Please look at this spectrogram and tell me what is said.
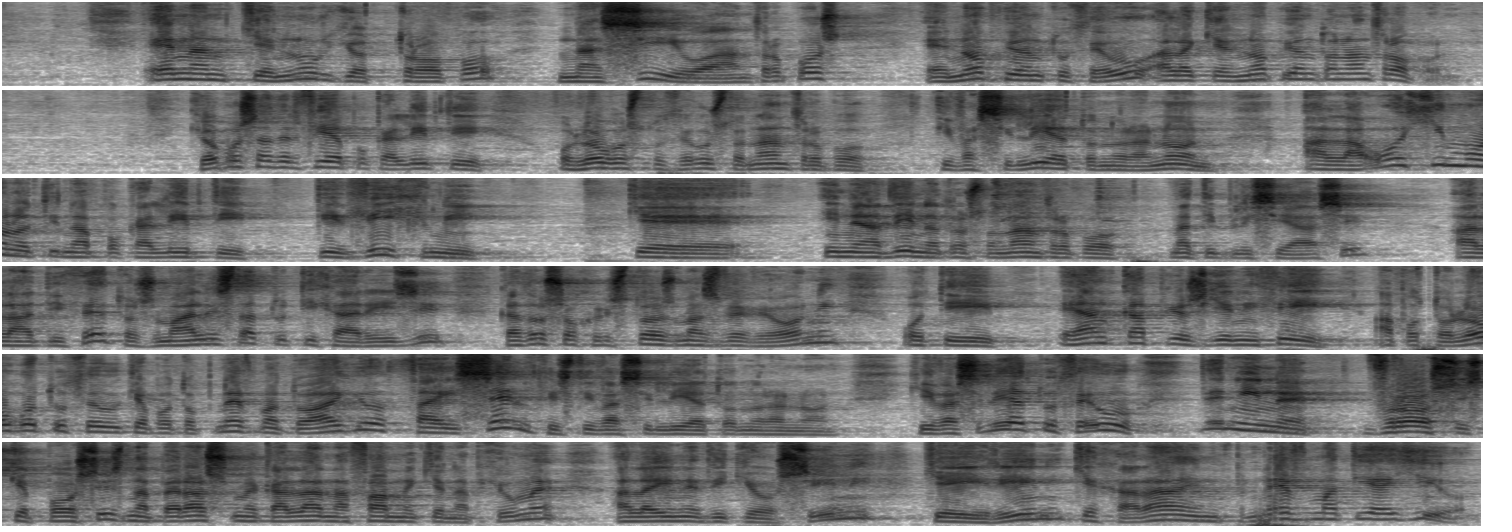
Έναν καινούριο τρόπο να ζει ο άνθρωπος ενώπιον του Θεού αλλά και ενώπιον των ανθρώπων. Και όπως αδερφοί αποκαλύπτει ο Λόγος του Θεού στον άνθρωπο τη βασιλεία των ουρανών αλλά όχι μόνο την αποκαλύπτει, τη δείχνει και είναι αδύνατο στον άνθρωπο να την πλησιάσει αλλά αντιθέτως μάλιστα του τη χαρίζει καθώς ο Χριστός μας βεβαιώνει ότι εάν κάποιος γεννηθεί από το Λόγο του Θεού και από το Πνεύμα το Άγιο θα εισέλθει στη Βασιλεία των Ουρανών. Και η Βασιλεία του Θεού δεν είναι βρώσεις και πόσεις να περάσουμε καλά να φάμε και να πιούμε αλλά είναι δικαιοσύνη και ειρήνη και χαρά εν πνεύματι Αγίο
